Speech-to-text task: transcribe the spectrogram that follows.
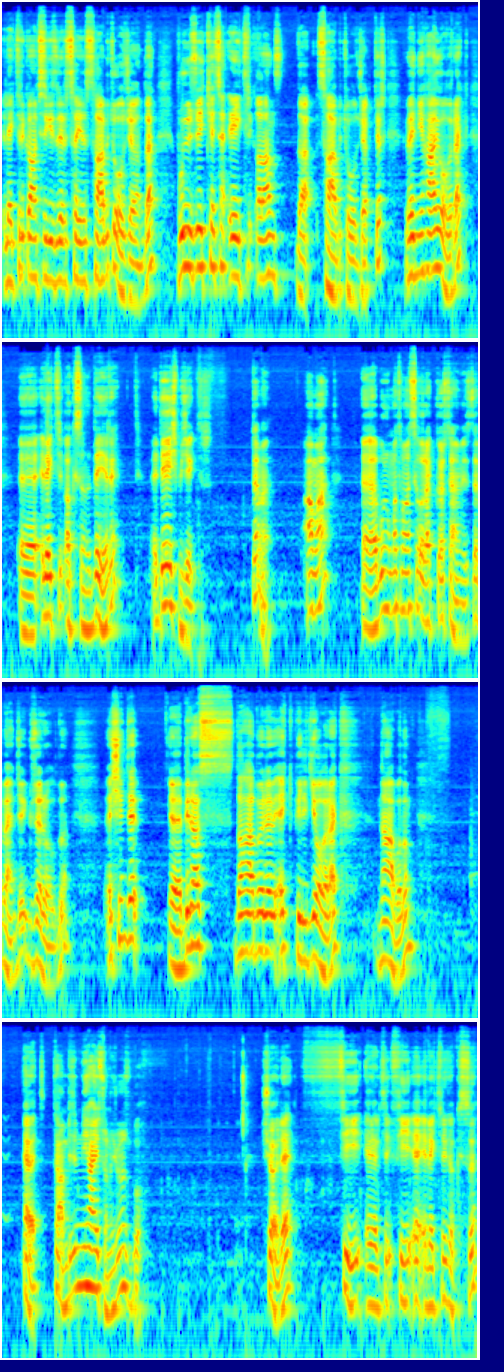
elektrik alan çizgileri sayısı sabit olacağından bu yüzeyi kesen elektrik alan da sabit olacaktır ve nihai olarak e, elektrik akısının değeri e, değişmeyecektir. Değil mi? Ama e, bunu matematiksel olarak göstermemiz de bence güzel oldu. E, şimdi e, biraz daha böyle bir ek bilgi olarak ne yapalım? Evet, tamam bizim nihai sonucumuz bu. Şöyle fi elektrik fi e elektrik akısı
